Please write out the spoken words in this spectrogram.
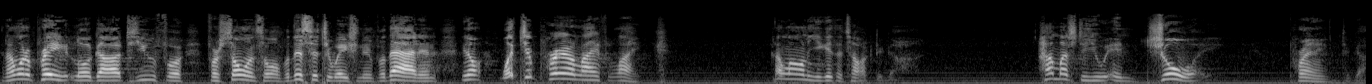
And I want to pray, Lord God, to you for, for so and so and for this situation and for that. And, you know, what's your prayer life like? How long do you get to talk to God? How much do you enjoy praying to God?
